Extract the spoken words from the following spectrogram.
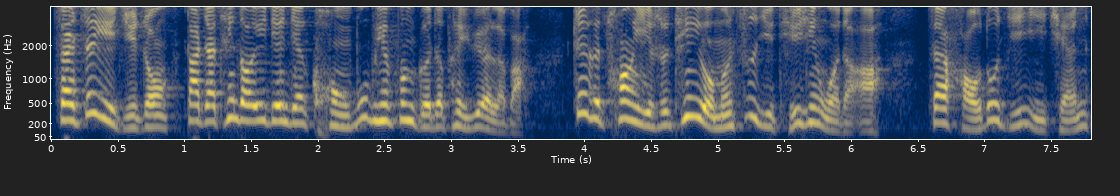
在这一集中，大家听到一点点恐怖片风格的配乐了吧？这个创意是听友们自己提醒我的啊。在好多集以前，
